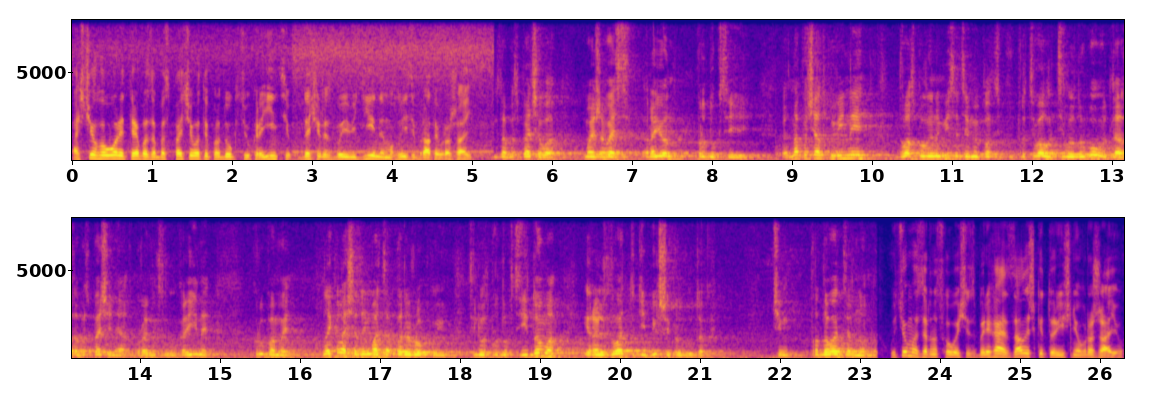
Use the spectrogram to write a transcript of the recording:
А ще говорить, треба забезпечувати продукцію українців, де через бойові дії не могли зібрати врожай. забезпечила майже весь район продукцією. На початку війни два з половиною місяці ми прац- працювали цілодобово для забезпечення Збройних сил України крупами. Найкраще займатися переробкою сільгоспродукції вдома і реалізувати тоді більший прибуток, чим продавати зерно. У цьому зерносховищі зберігає залишки торічнього врожаю.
